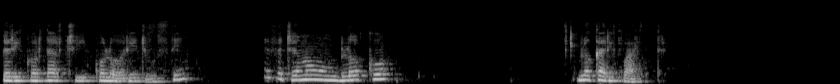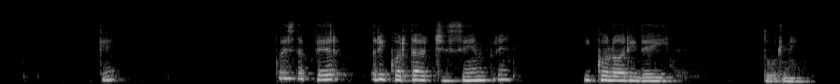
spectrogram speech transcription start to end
per ricordarci i colori giusti e facciamo un blocco bloccare i quadri. Ok? Questo per ricordarci sempre i colori dei turni.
